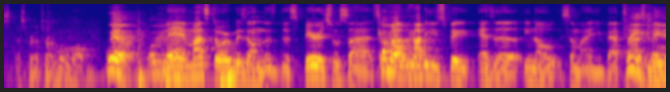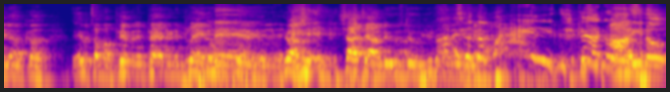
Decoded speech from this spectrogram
That's that's real talk. Move on. Will, what was you Man, like? my story was on the, the spiritual side. So Come how, on, how do you speak as a you know somebody you baptized? Please baptized? clean it up, cause they were talking about pimping and patterning and playing on the Man. video. You know, Shot Town dudes do. You know how they do. Ah, you know,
